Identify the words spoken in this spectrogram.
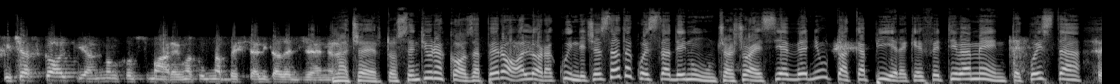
chi ci ascolti a non consumare una, una, bestialità del genere. Ma certo, senti una cosa, però allora quindi c'è stata questa denuncia, cioè si è venuto a capire che effettivamente questa, sì.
